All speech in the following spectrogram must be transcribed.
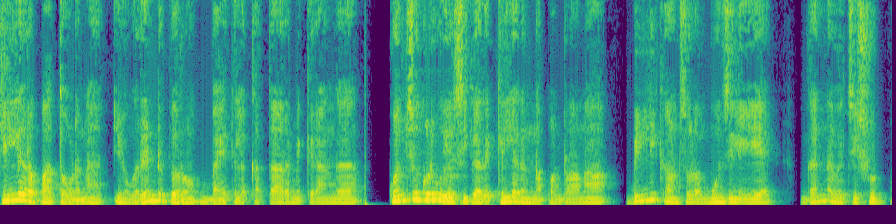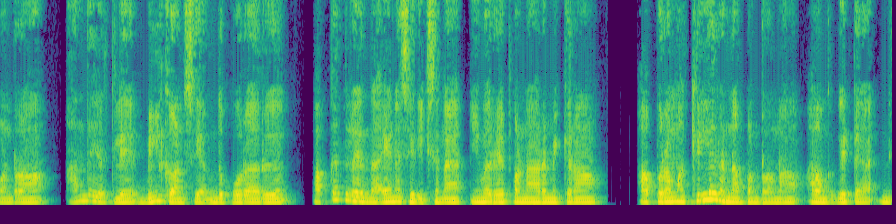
கில்லரை பார்த்த உடனே இவங்க ரெண்டு பேரும் பயத்துல கத்த ஆரம்பிக்கிறாங்க. கொஞ்சம் கூட யோசிக்காத கில்லர் என்ன பண்றான்னா பில்லி கான்ஸோட மூஞ்சிலேயே கன்னை வச்சு ஷூட் பண்றான். அந்த இடத்துல பில் கான்ஸ் இறந்து போறாரு. பக்கத்துல இருந்த அயனஸ் எரிக்சனை இவன் ரேப் பண்ண ஆரம்பிக்கிறான். அப்புறமா கில்லர் என்ன பண்றான்னா அவங்க கிட்ட நீ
